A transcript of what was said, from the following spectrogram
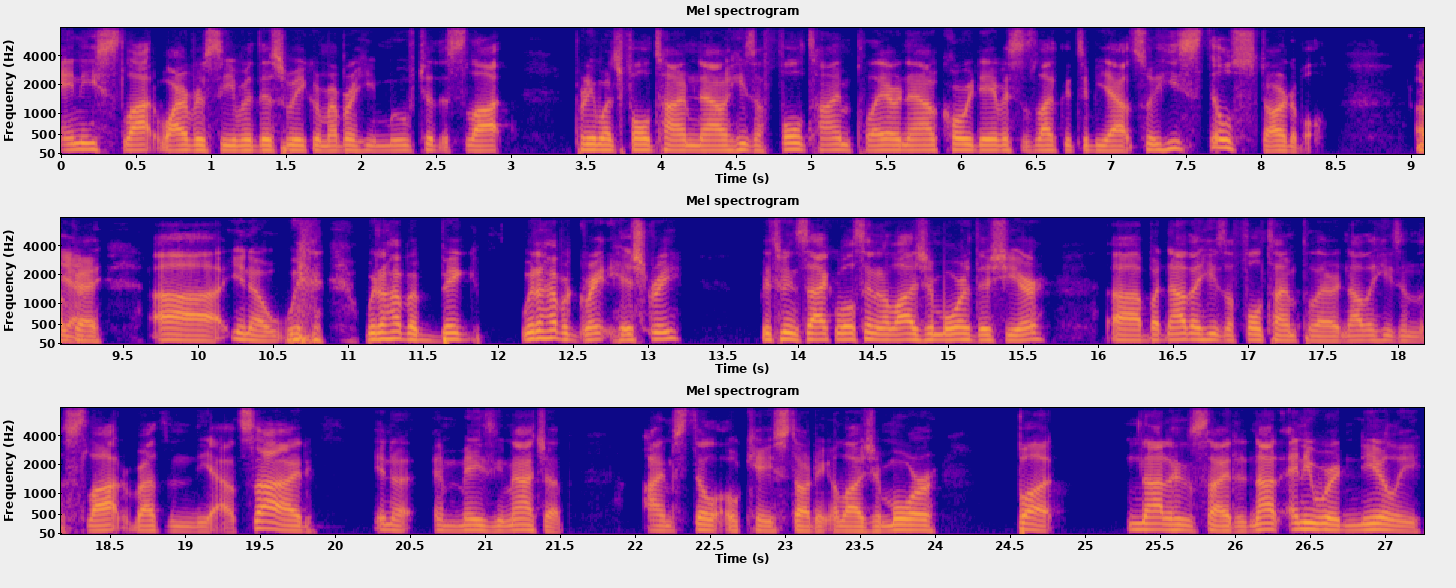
any slot wide receiver this week. Remember, he moved to the slot pretty much full time now. He's a full time player now. Corey Davis is likely to be out, so he's still startable. Okay. Yeah. Uh, you know, we, we don't have a big, we don't have a great history between Zach Wilson and Elijah Moore this year. Uh, but now that he's a full time player, now that he's in the slot rather than the outside in an amazing matchup, I'm still okay starting Elijah Moore, but not as excited, not anywhere nearly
